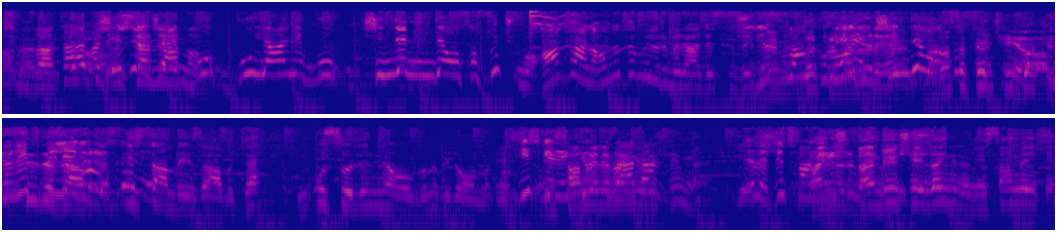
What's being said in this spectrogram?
bizim şimdi haberleri. zaten. Bir Hadi şey işlemleri söyleyeceğim. yapalım. Bu, bu yani bu Çin'de minde olsa suç mu? Hanımefendi anlatamıyorum herhalde size. Yazılan kurala göre olsa Burası Türkiye abi. Siz de Yönetmeliğe göre. zabıta, İhsan Bey zabıta usulün ne olduğunu bir de onunla konuşun. hiç gerek İhsan yok Bey'le ben zaten. görüşeyim mi? Evet lütfen Ben, görüşür ben müsünüz? Büyükşehir'den geliyorum. İhsan Bey kim?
